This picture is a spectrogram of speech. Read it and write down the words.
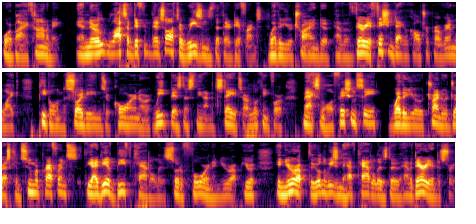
or by economy. And there are lots of different, there's lots of reasons that they're different. Whether you're trying to have a very efficient agriculture program, like people in the soybeans or corn or wheat business in the United States are looking for maximal efficiency, whether you're trying to address consumer preference. The idea of beef cattle is sort of foreign in Europe. You're, in Europe, the only reason to have cattle is to have a dairy industry.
